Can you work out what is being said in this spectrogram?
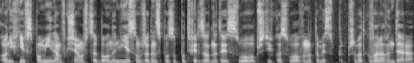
o nich nie wspominam w książce, bo one nie są w żaden sposób potwierdzone. To jest słowo przeciwko słowu. Natomiast w przypadku Walavendera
